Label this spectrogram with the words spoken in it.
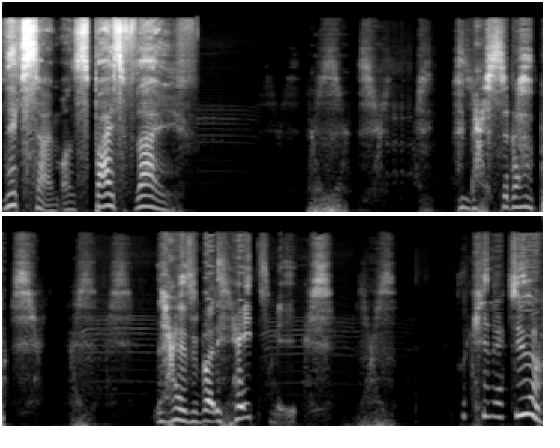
Next time on Spice Life. I messed it up. Now everybody hates me. What can I do?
